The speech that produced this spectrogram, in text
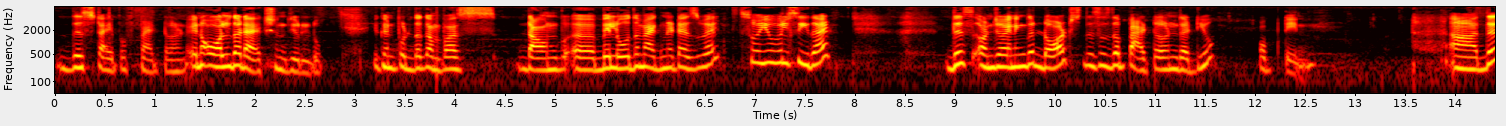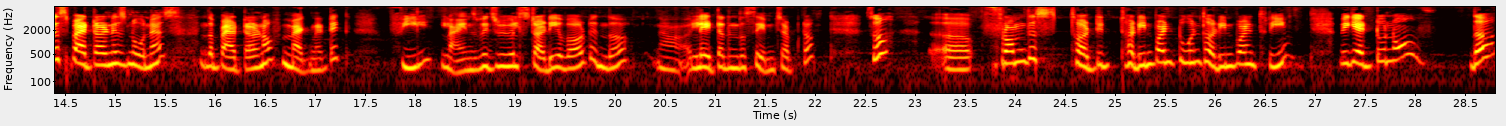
this type of pattern in all the directions you'll do. You can put the compass down uh, below the magnet as well. So you will see that this on joining the dots this is the pattern that you obtain. Uh, this pattern is known as the pattern of magnetic field lines which we will study about in the uh, later in the same chapter. So uh, from this 13.2 and 13.3 we get to know the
